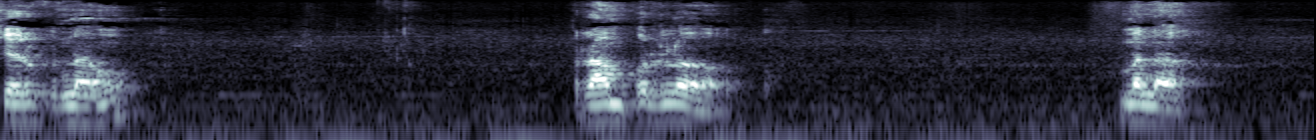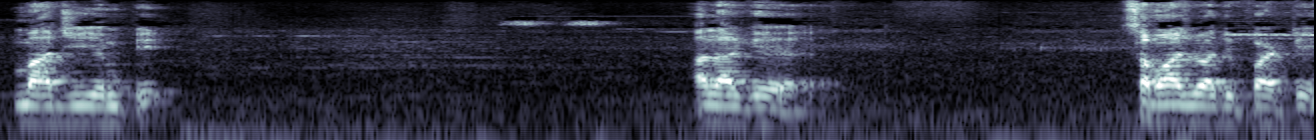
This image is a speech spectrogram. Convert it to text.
చేరుకున్నాము. రాంపూర్లో మన మాజీ ఎంపీ అలాగే సమాజ్వాదీ పార్టీ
